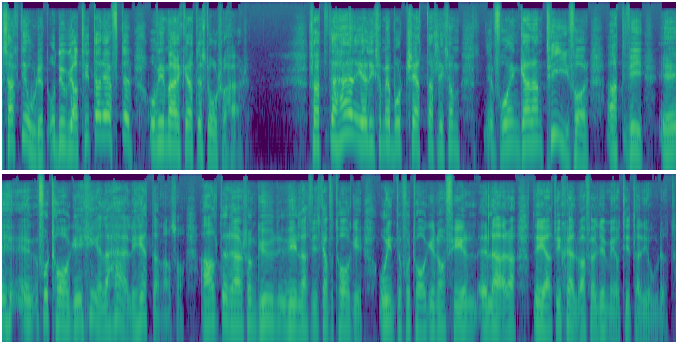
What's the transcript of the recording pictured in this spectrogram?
sagt i ordet och du och jag tittar efter och vi märker att det står så här. Så att det här är liksom vårt sätt att liksom få en garanti för att vi eh, eh, får tag i hela härligheten. Alltså. Allt det där som Gud vill att vi ska få tag i och inte få tag i någon fel eh, lära, det är att vi själva följer med och tittar i ordet.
